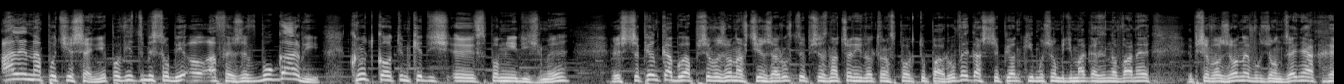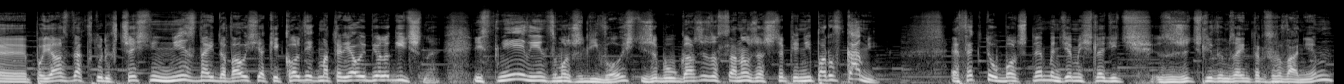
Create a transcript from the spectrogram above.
ale na pocieszenie powiedzmy sobie o aferze w Bułgarii. Krótko o tym kiedyś e, wspomnieliśmy. Szczepionka była przewożona w ciężarówce przeznaczonej do transportu parówek, a szczepionki muszą być magazynowane, przewożone w urządzeniach, e, pojazdach, w których wcześniej nie znajdowały się jakiekolwiek materiały biologiczne. Istnieje więc możliwość, że Bułgarzy zostaną zaszczepieni parówkami. Efekty uboczne będziemy śledzić z życzliwym zainteresowaniem.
